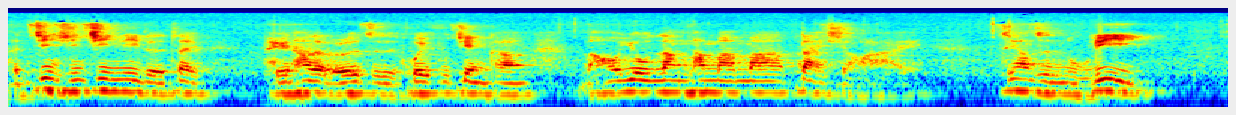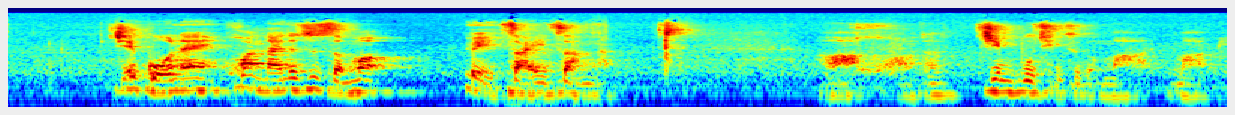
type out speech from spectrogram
很尽心尽力的在陪他的儿子恢复健康，然后又让他妈妈带小孩。这样子努力，结果呢，换来的是什么？被栽赃啊！啊，他经不起这个骂骂名，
